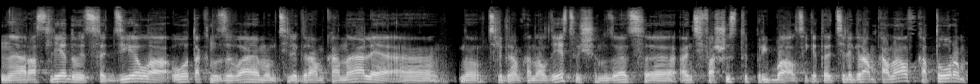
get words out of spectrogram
расследуется дело о так называемом телеграм-канале, э, ну, телеграм-канал действующий, называется «Антифашисты Прибалтики». Это телеграм-канал, в котором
